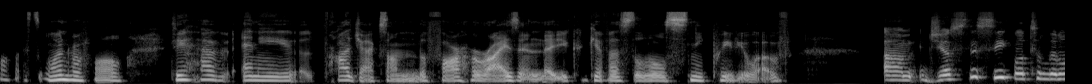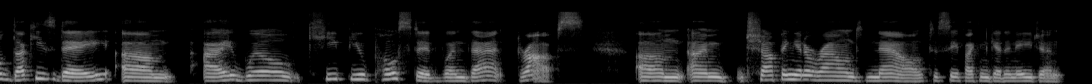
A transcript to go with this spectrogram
Oh, that's wonderful. Do you have any projects on the far horizon that you could give us a little sneak preview of? Um, just the sequel to Little Duckie's Day. Um, I will keep you posted when that drops. Um, I'm shopping it around now to see if I can get an agent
